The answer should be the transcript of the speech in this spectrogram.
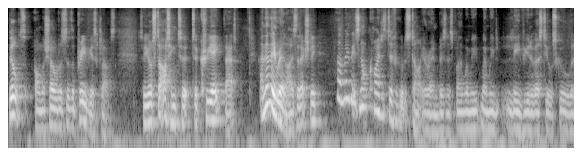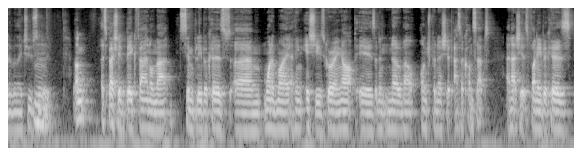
built on the shoulders of the previous class. So you're starting to, to create that. And then they realize that actually, well, maybe it's not quite as difficult to start your own business when we, when we leave university or school, whatever they choose mm. to do. I'm especially a big fan on that simply because um, one of my, I think, issues growing up is I didn't know about entrepreneurship as a concept. And actually, it's funny because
